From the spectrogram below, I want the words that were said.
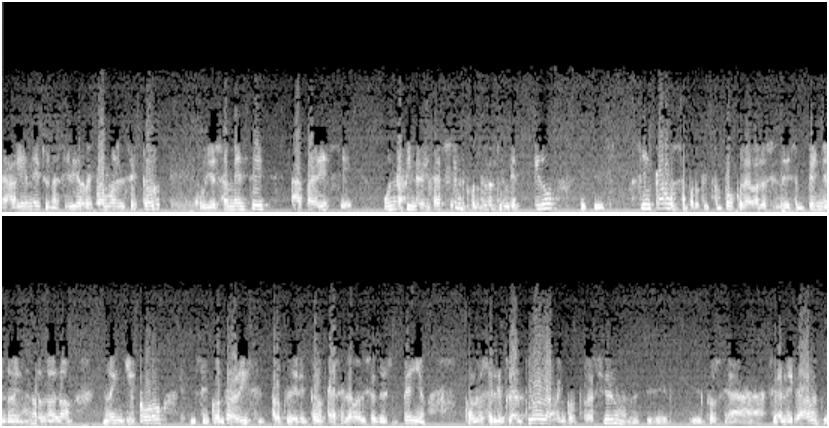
habían hecho una serie de reclamos en el sector, curiosamente aparece una finalización contrato, un despido este, sin causa, porque tampoco la evaluación de desempeño no, no, no, no, indicó y se contradice el propio director que hace la evaluación de desempeño. Cuando se le planteó la reincorporación, este, el director se ha, se ha negado que,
